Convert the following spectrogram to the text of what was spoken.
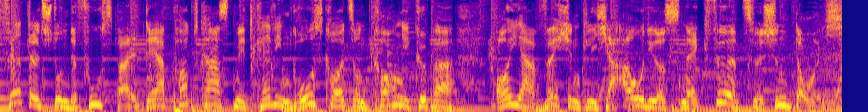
Viertelstunde Fußball, der Podcast mit Kevin Großkreuz und Corny Küpper, euer wöchentlicher Audiosnack für zwischendurch.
